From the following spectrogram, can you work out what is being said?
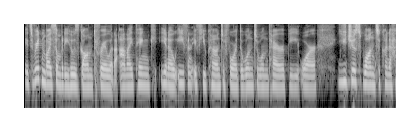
it's written by somebody who's gone through it. And I think, you know, even if you can't afford the one to one therapy or you just want to kind of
